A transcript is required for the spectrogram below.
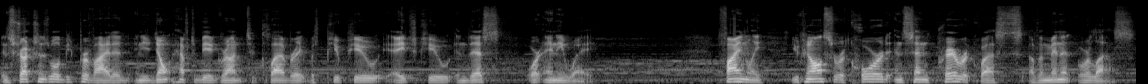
Instructions will be provided, and you don't have to be a grunt to collaborate with Pew Pew HQ in this or any way. Finally, you can also record and send prayer requests of a minute or less.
